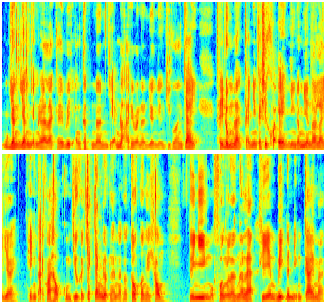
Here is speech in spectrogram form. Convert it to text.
dần dần nhận ra là cái việc ăn thịt nên giảm lại và nên dần dần chỉ có ăn chay thì đúng là cả những cái sức khỏe nhưng đúng như anh nói là giờ hiện tại khoa học cũng chưa có chắc chắn được là nó có tốt hơn hay không tuy nhiên một phần lớn đó là khi em biết đến những cái mà,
